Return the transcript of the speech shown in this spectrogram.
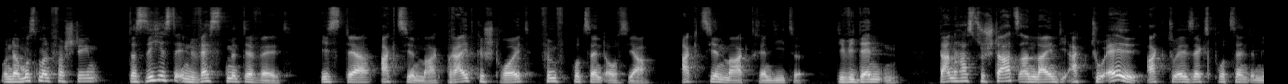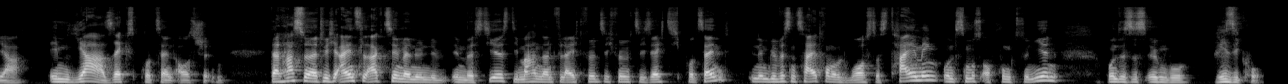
Und da muss man verstehen, das sicherste Investment der Welt ist der Aktienmarkt, breit gestreut, fünf Prozent aufs Jahr. Aktienmarktrendite, Dividenden. Dann hast du Staatsanleihen, die aktuell, aktuell sechs Prozent im Jahr, im Jahr sechs Prozent ausschütten. Dann hast du natürlich Einzelaktien, wenn du investierst, die machen dann vielleicht 40, 50, 60 Prozent in einem gewissen Zeitraum, aber du brauchst das Timing und es muss auch funktionieren und es ist irgendwo Risiko.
